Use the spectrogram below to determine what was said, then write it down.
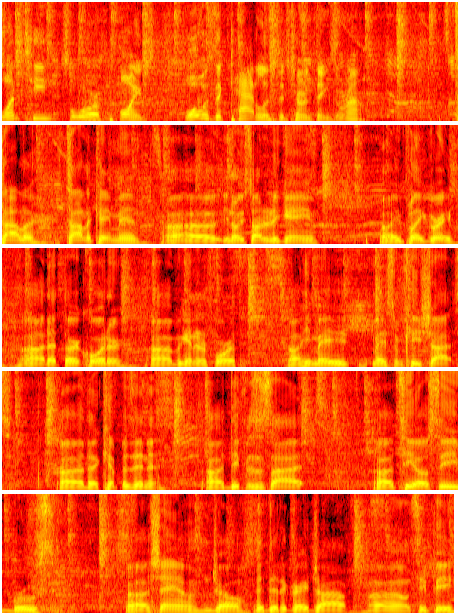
24 points. What was the catalyst to turn things around? Tyler, Tyler came in. Uh, you know, he started the game. Uh, he played great. Uh, that third quarter, uh, beginning of the fourth, uh, he made made some key shots uh, that kept us in it. defensive side, TLC, Bruce, Sham, Joe, they did a great job on CP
